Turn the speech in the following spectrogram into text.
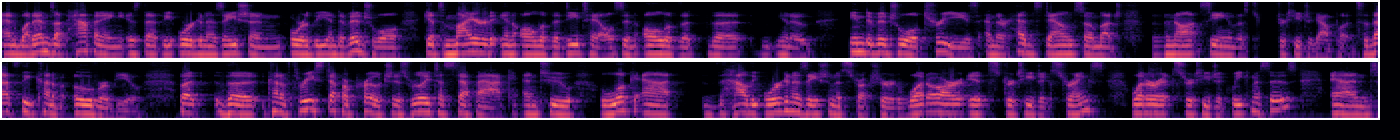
And what ends up happening is that the organization or the individual gets mired in all of the details in all of the the you know individual trees and their heads down so much they're not seeing the strategic output. So that's the kind of overview. But the kind of three step approach is really to step back and to look at how the organization is structured. What are its strategic strengths? What are its strategic weaknesses? And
